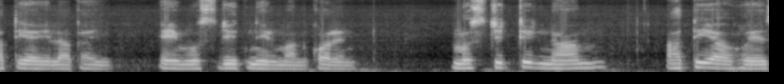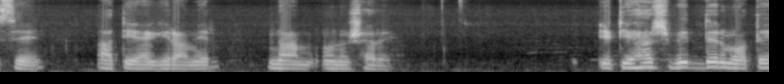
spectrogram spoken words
আতিয়া এলাকায় এই মসজিদ নির্মাণ করেন। মসজিদটির নাম আতিয়া হয়েছে, আতিয়া গ্রামের নাম অনুসারে। ইতিহাসবিদদের মতে,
